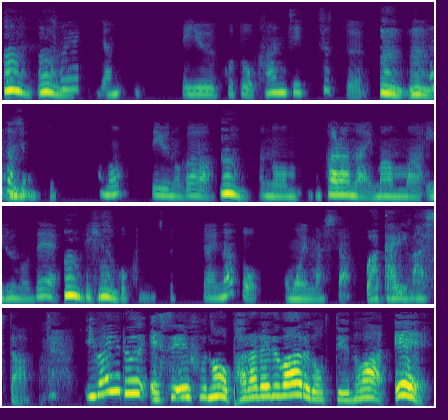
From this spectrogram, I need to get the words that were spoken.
と、うんうん。そういう意味じゃんっていうことを感じつつ、うんうん。ただじゃあ、どうなの？っていうのが、うん。あの、わからないまんまいるので、うんぜひそこを感じておきたいなと思いました。わかりました。いわゆる SF のパラレルワールドっていうのは A、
